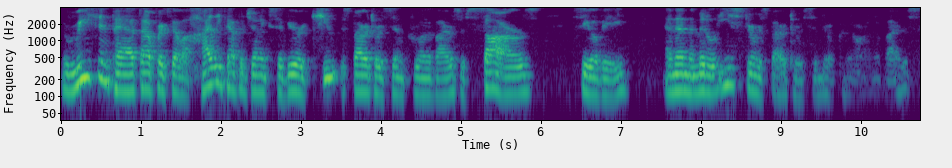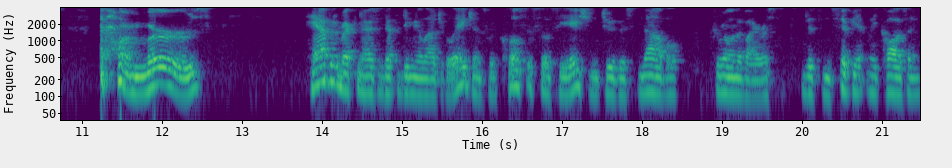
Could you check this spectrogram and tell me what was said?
The recent past outbreaks of a highly pathogenic severe acute respiratory syndrome coronavirus, or SARS CoV, and then the Middle Eastern respiratory syndrome coronavirus, or MERS, have been recognized as epidemiological agents with close association to this novel coronavirus that's incipiently causing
